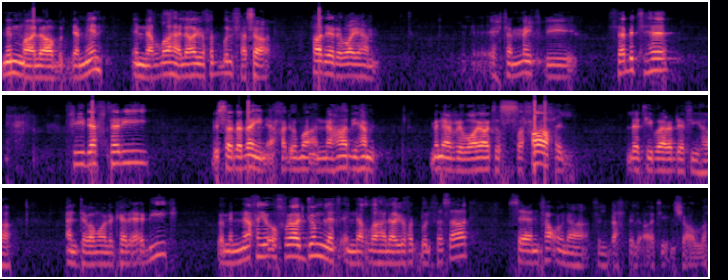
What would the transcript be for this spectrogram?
مما لا بد منه إن الله لا يحب الفساد. هذه الرواية هم اهتميت بثبتها في دفتري بسببين. أحدهما أن هذه هم من الروايات الصحاح التي ورد فيها. أنت ومالك لأبيك. ومن ناحية أخرى جملة إن الله لا يحب الفساد سينفعنا في البحث الآتي إن شاء الله.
